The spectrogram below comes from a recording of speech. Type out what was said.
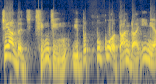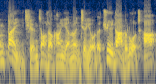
这样的情景与不不过短短一年半以前赵少康言论就有了巨大的落差。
